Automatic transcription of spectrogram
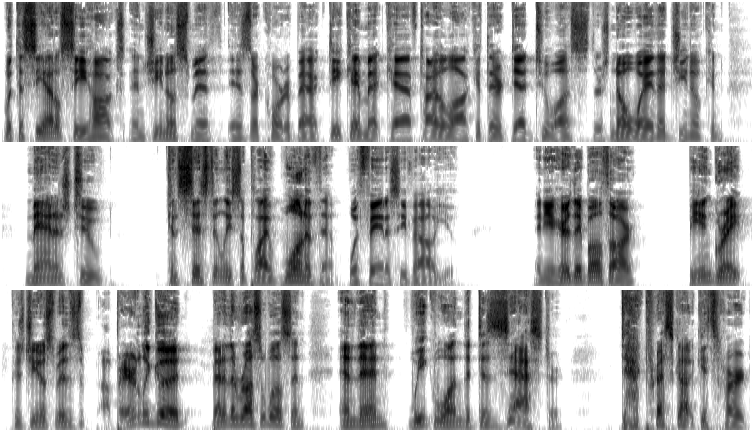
with the Seattle Seahawks and Geno Smith is their quarterback. DK Metcalf, Tyler Lockett, they're dead to us. There's no way that Geno can manage to consistently supply one of them with fantasy value. And you hear they both are being great because Geno Smith is apparently good, better than Russell Wilson. And then week one, the disaster. Dak Prescott gets hurt.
